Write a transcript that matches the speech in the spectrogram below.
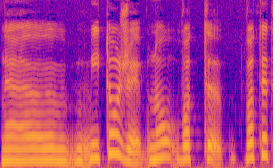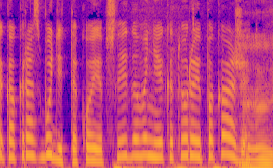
и тоже, ну, вот, вот это как раз будет такое обследование, которое покажет э,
